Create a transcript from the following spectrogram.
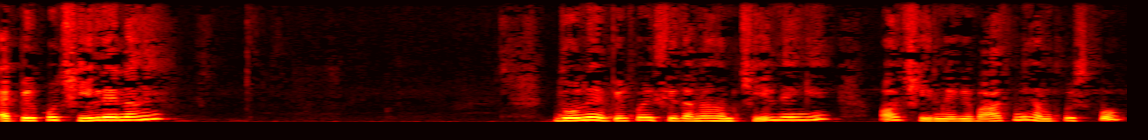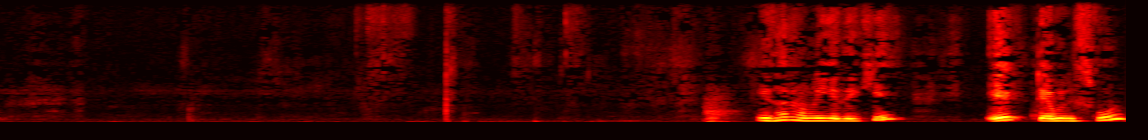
एप्पल को छील लेना है। दोनों एप्पल को इसी तरह हम छील लेंगे और छीलने के बाद में हमको इसको इधर हमने ये देखिए, एक टेबल स्पून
